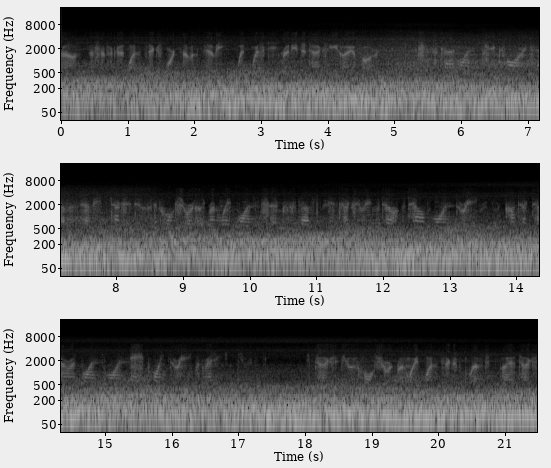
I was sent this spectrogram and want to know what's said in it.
Brown, Pacifica 1647 Heavy, wet Whiskey, ready to taxi IFR. Pacifica 1647 Heavy, taxi to and hold short of runway 16 left in taxiway hotel, hotel 13. Contact tower 118.3 when ready. Taxi to and hold short runway 16 left via taxi.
